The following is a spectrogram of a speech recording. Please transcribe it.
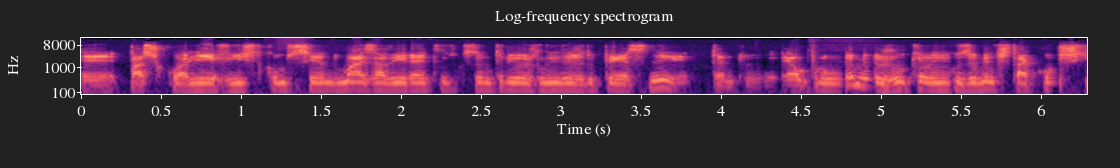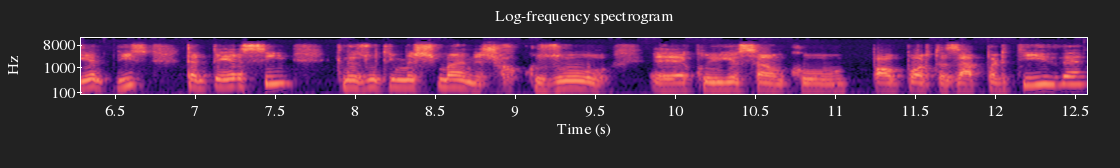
eh, Passos Coelho é visto como sendo mais à direita do que os anteriores líderes do PSD. Portanto, é um problema, eu julgo que ele inclusive está consciente disso, tanto é assim que nas últimas semanas recusou eh, a coligação com o Paulo Portas à partida,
